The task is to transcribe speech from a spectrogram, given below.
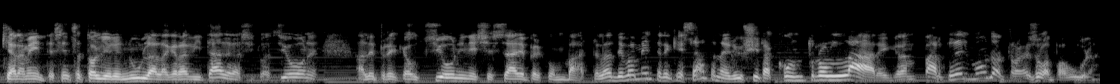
chiaramente, senza togliere nulla alla gravità della situazione, alle precauzioni necessarie per combatterla, devo ammettere che Satana è riuscito a controllare gran parte del mondo attraverso la paura.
